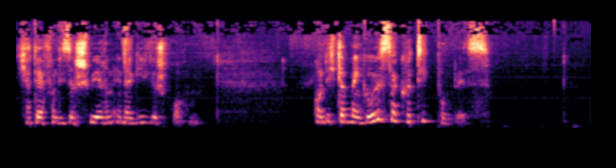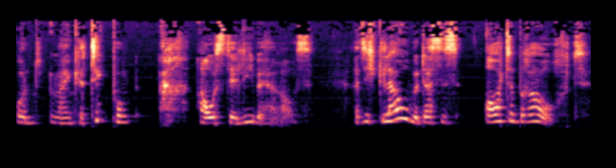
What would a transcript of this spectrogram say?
Ich hatte ja von dieser schweren Energie gesprochen. Und ich glaube, mein größter Kritikpunkt ist, und mein Kritikpunkt aus der Liebe heraus. Also ich glaube, dass es Orte braucht,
